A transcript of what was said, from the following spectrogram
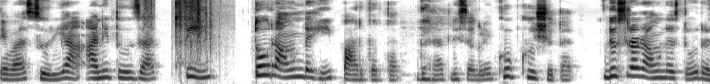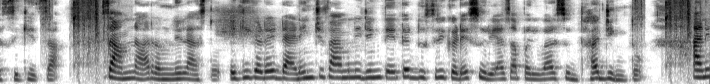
तेव्हा सूर्या आणि तुळजा ती तो राऊंडही पार करतात. घरातले सगळे खूप खुश होतात. दुसरा राऊंड असतो रस्सीखेचा. सामना रंगलेला असतो. एकीकडे डॅडींची फॅमिली जिंकते तर दुसरीकडे सूर्याचा परिवार सुद्धा जिंकतो. आणि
